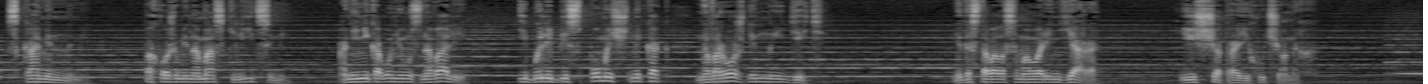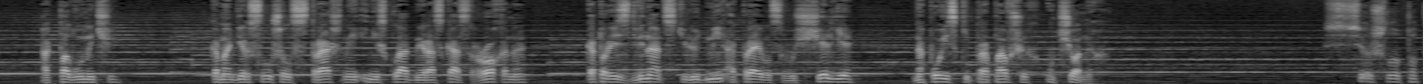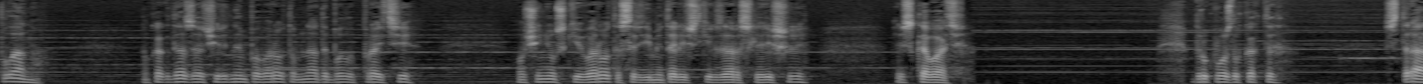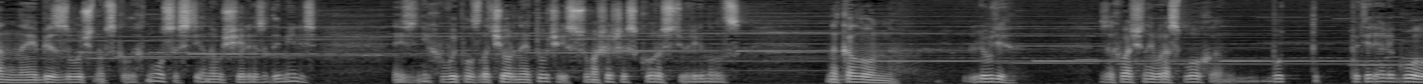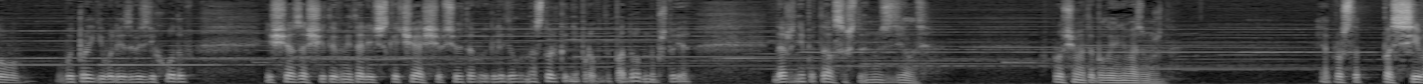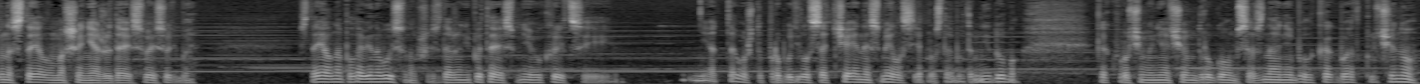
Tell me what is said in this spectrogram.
С каменными, похожими на маски лицами, они никого не узнавали и были беспомощны, как новорожденные дети. Не доставало самого Риньяра и еще троих ученых. А к полуночи командир слушал страшный и нескладный рассказ Рохана, который с 12 людьми отправился в ущелье на поиски пропавших ученых. Все шло по плану. Но когда за очередным поворотом надо было пройти очень узкие ворота среди металлических зарослей, решили рисковать. Вдруг воздух как-то странно и беззвучно всколыхнулся, стены ущелья задымились, из них выползла черная туча и с сумасшедшей скоростью ринулась на колонну. Люди, захваченные врасплох, будто потеряли голову, выпрыгивали из вездеходов, ища защиты в металлической чаще. Все это выглядело настолько неправдоподобным, что я даже не пытался что-нибудь сделать. Впрочем, это было и невозможно. Я просто пассивно стоял в машине, ожидая своей судьбы. Стоял наполовину высунувшись, даже не пытаясь в ней укрыться, и Не от того, что пробудилась отчаянная смелость, я просто об этом не думал. Как, впрочем, и ни о чем другом. Сознание было как бы отключено.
